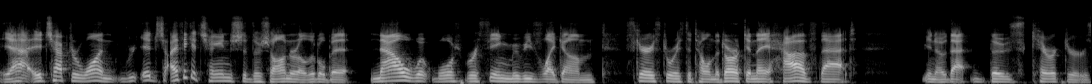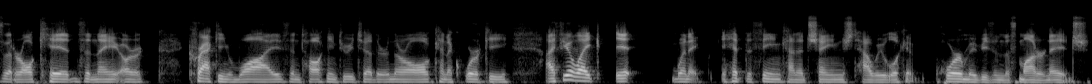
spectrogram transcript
yeah, it chapter one. It I think it changed the genre a little bit. Now we're seeing movies like um, Scary Stories to Tell in the Dark, and they have that, you know, that those characters that are all kids and they are cracking wise and talking to each other, and they're all kind of quirky. I feel like it when it hit the scene kind of changed how we look at horror movies in this modern age.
